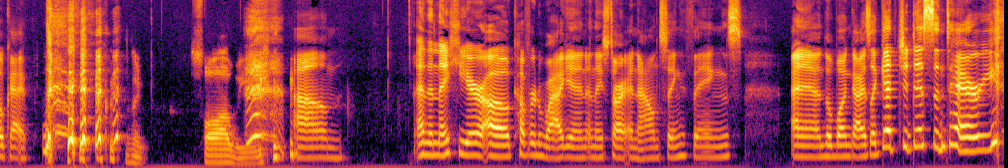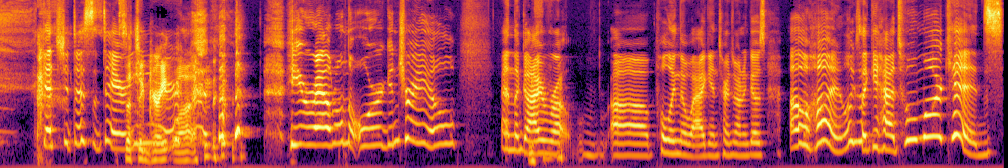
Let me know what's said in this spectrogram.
okay. like, saw we. um, and then they hear a covered wagon and they start announcing things. And the one guy's like, Get your dysentery. Get your dysentery. Such a great line. here out on the Oregon Trail. And the guy uh, pulling the wagon turns around and goes, Oh, hun, it looks like you had two more kids.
